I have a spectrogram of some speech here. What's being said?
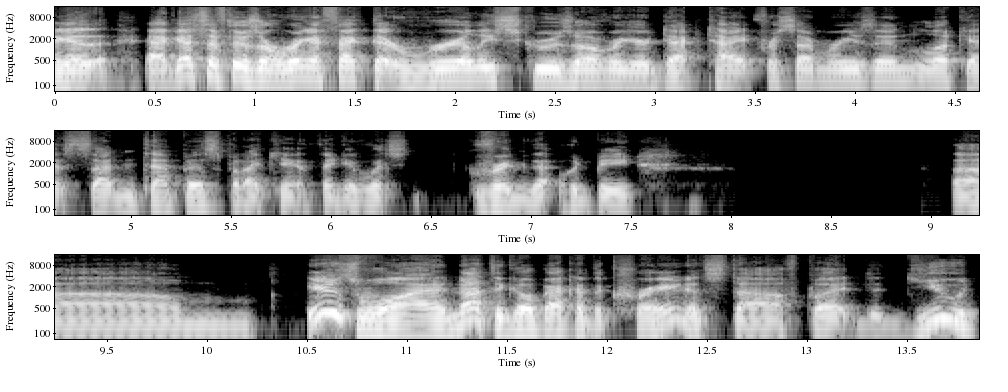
I guess I guess if there's a ring effect that really screws over your deck type for some reason, look at Sudden Tempest, but I can't think of which ring that would be. Um, here's one. Not to go back on the crane and stuff, but you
